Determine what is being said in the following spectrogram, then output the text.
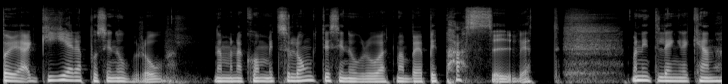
börja agera på sin oro när man har kommit så långt i sin oro att man börjar bli passiv. Att man inte längre kan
